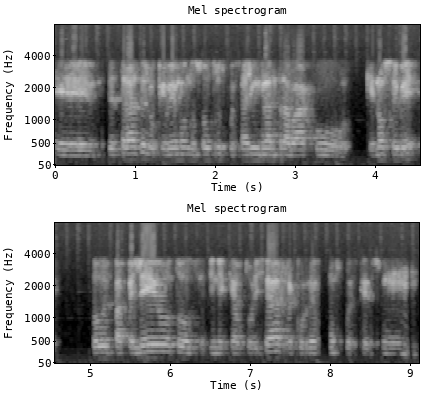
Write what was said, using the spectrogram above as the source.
Eh, detrás de lo que vemos nosotros, pues hay un gran trabajo que no se ve, todo el papeleo, todo se tiene que autorizar. Recordemos pues que es un,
